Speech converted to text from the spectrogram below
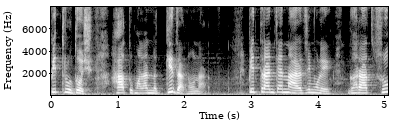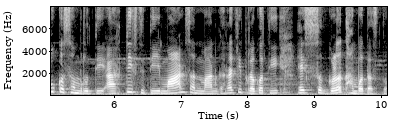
पितृदोष हा तुम्हाला नक्की जाणवणार. पित्रांच्या नाराजीमुळे घरात सुख समृद्धी आर्थिक स्थिती मान सन्मान घराची प्रगती हे सगळं थांबत असतं.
